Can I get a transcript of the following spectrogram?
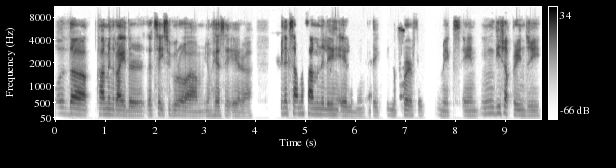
all the Kamen Rider, let's say siguro um yung Heisei era, pinagsama-sama nila yung element like in a perfect mix and hindi siya cringy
